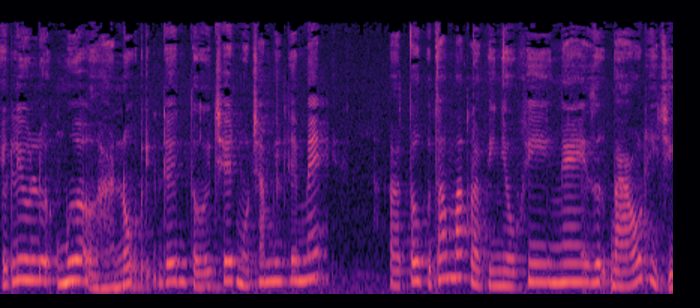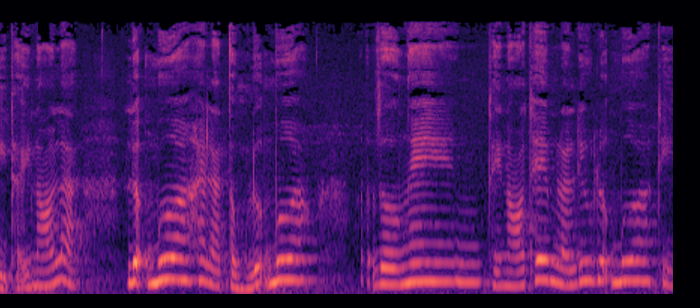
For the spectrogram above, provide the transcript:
cái lưu lượng mưa ở Hà Nội lên tới trên 100 mm. À, tôi cứ thắc mắc là vì nhiều khi nghe dự báo thì chỉ thấy nói là lượng mưa hay là tổng lượng mưa. Giờ nghe thấy nói thêm là lưu lượng mưa thì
